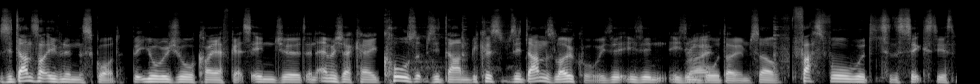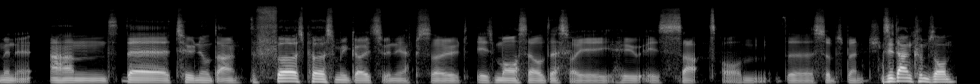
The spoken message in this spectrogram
Zidane's not even in the squad, but Youri Djorkaeff gets injured, and Aimé Jacquet calls up Zidane because Zidane's local. He's, he's in he's in Bordeaux himself. Fast forward to the 60th minute, and they're 2 0 down. The first person we go to in the episode is Marcel Desailly, who is sat on the subs bench. Zidane comes on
